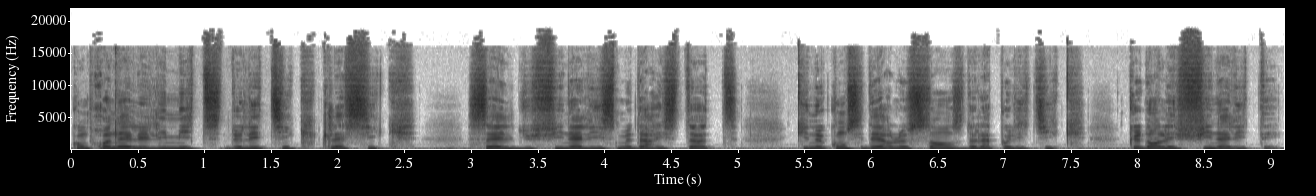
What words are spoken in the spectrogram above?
comprenait les limites de l'éthique classique, celle du finalisme d'Aristote, qui ne considère le sens de la politique que dans les finalités,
